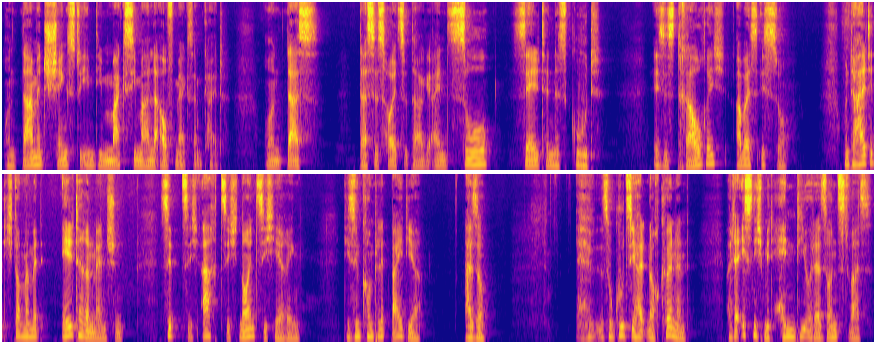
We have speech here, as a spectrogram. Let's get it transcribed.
Und damit schenkst du ihm die maximale Aufmerksamkeit. Und das, das ist heutzutage ein so seltenes Gut. Es ist traurig, aber es ist so. Unterhalte dich doch mal mit älteren Menschen, 70, 80, 90-Jährigen, die sind komplett bei dir. Also, äh, so gut sie halt noch können. Weil da ist nicht mit Handy oder sonst was.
